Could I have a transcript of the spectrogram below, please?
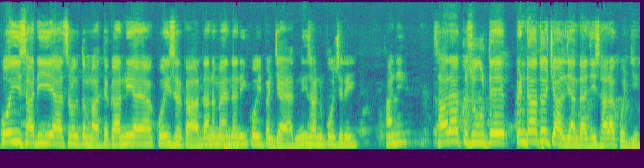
ਕੋਈ ਸਾਡੀ ਇਸ ਵਕਤ ਮਦਦ ਕਰ ਨਹੀਂ ਆਇਆ, ਕੋਈ ਸਰਕਾਰ ਦਾ ਨੁਮਾਇੰਦਾ ਨਹੀਂ, ਕੋਈ ਪੰਚਾਇਤ ਨਹੀਂ ਸਾਨੂੰ ਪੁੱਛ ਰਹੀ। ਹਾਂਜੀ, ਸਾਰਾ ਕਸੂਰ ਤੇ ਪਿੰਡਾਂ ਤੋਂ ਹੀ ਚੱਲ ਜਾਂਦਾ ਜੀ, ਸਾਰਾ ਕੁਝ ਜੀ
